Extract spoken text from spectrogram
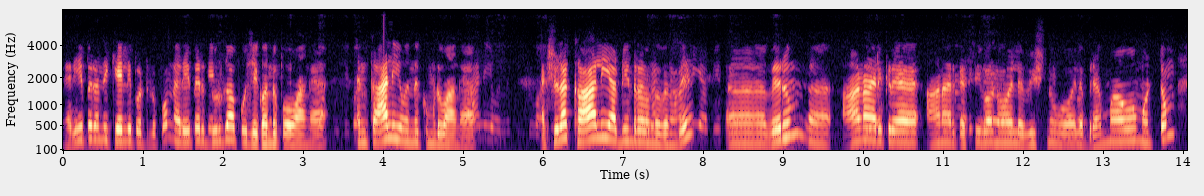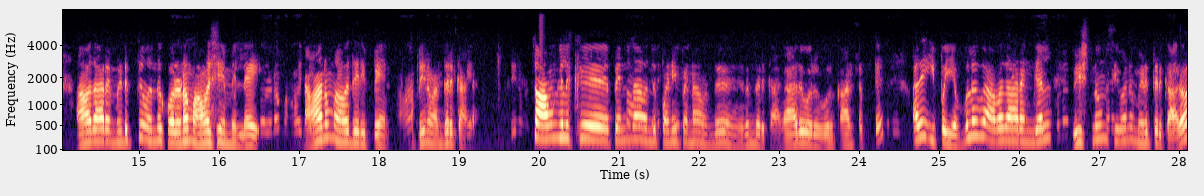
நிறைய பேர் வந்து கேள்விப்பட்டிருப்போம். நிறைய பேர் துர்கா பூஜைக்கு வந்து போவாங்க. அண்ட் காளியை வந்து கும்பிடுவாங்க. ஆக்சுவலா காளி அப்படின்றவங்க வந்து ஆஹ் வெறும் ஆணா இருக்கிற ஆணா இருக்கிற சிவனோ இல்ல விஷ்ணுவோ இல்ல பிரம்மாவோ மட்டும் அவதாரம் எடுத்து வந்து கொள்ளணும் அவசியம் இல்லை. நானும் அவதரிப்பேன் அப்படின்னு வந்திருக்காங்க. சோ அவங்களுக்கு பெண்ணா வந்து பனிப்பெண்ணா வந்து இருந்திருக்காங்க. அது ஒரு ஒரு கான்செப்ட் அது இப்ப எவ்வளவு அவதாரங்கள் விஷ்ணுவும் சிவனும் எடுத்திருக்காரோ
